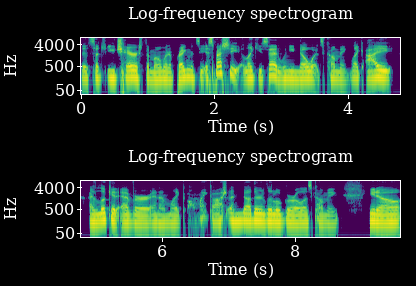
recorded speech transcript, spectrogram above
it's such you cherish the moment of pregnancy especially like you said when you know what's coming. Like i i look at ever and i'm like oh my gosh another little girl is coming you know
